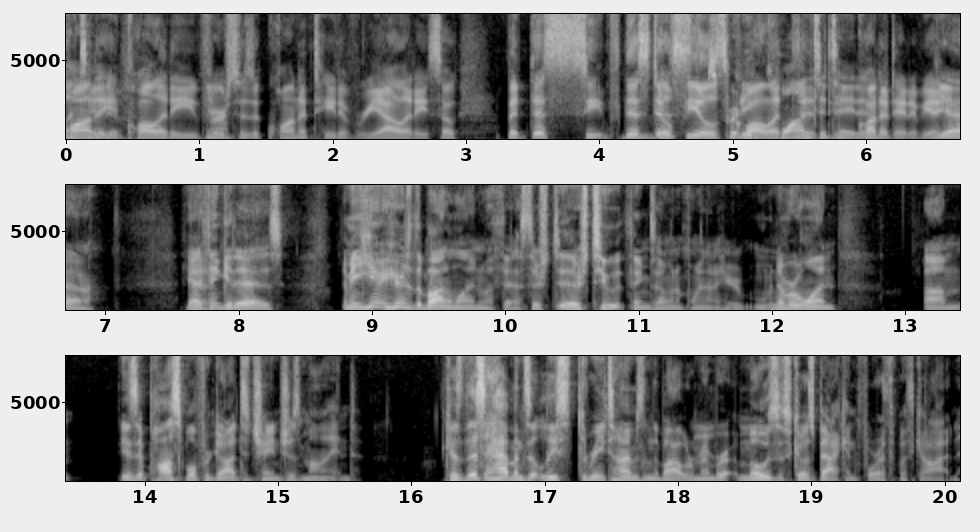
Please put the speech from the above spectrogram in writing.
quality quality versus a quantitative reality so but this se- this still This feels pretty qualita- quantitative. quantitative yeah, Yeah. yeah. yeah. Yeah. I think it is. I mean, here here's the bottom line with this. There's there's two things I want to point out here. Number one, um, is it possible for God to change His mind? Because this happens at least three times in the Bible. Remember, Moses goes back and forth with God,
